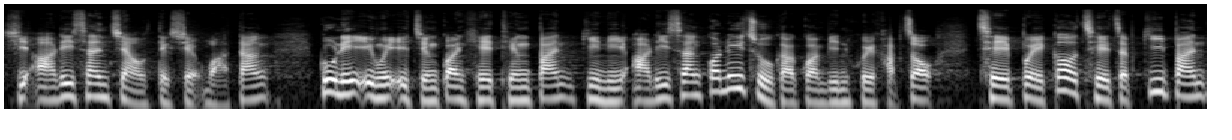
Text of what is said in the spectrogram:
是阿里山较特色活动。去年因为疫情关系停办，今年阿里山管理处甲关民会合作，初八到初十举办，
